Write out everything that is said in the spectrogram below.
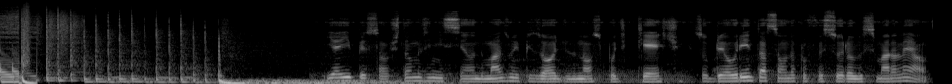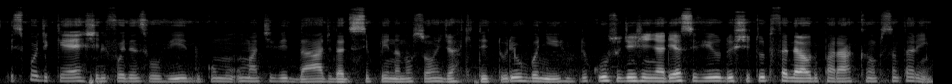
Thank you. E aí, pessoal, estamos iniciando mais um episódio do nosso podcast sobre a orientação da professora Lucimara Leal. Esse podcast ele foi desenvolvido como uma atividade da disciplina Noções de Arquitetura e Urbanismo do curso de Engenharia Civil do Instituto Federal do Pará, Campus Santarém.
